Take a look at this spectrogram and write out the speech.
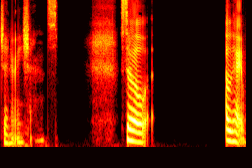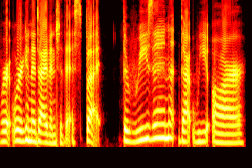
generations. So, okay, we're, we're going to dive into this, but the reason that we are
